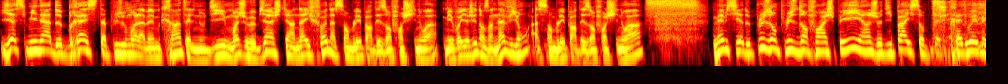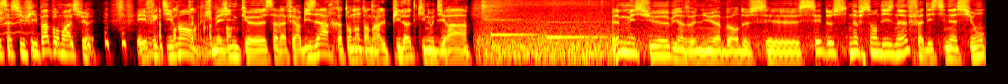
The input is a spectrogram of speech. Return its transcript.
Yasmina de Brest a plus ou moins la même crainte. Elle nous dit Moi, je veux bien acheter un iPhone assemblé par des enfants chinois, mais voyager dans un avion assemblé par des enfants chinois. Même s'il y a de plus en plus d'enfants HPI, hein, je dis pas, ils sont peut-être très doués, mais ça suffit pas pour me rassurer. Et effectivement, j'imagine que ça va faire bizarre quand on entendra le pilote qui nous dira Mesdames, Messieurs, bienvenue à bord de ce C919 à destination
